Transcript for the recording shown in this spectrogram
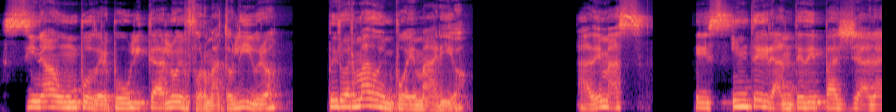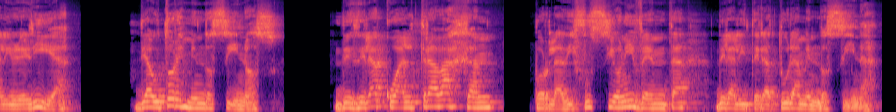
sin aún poder publicarlo en formato libro, pero armado en poemario. Además, es integrante de Payana Librería, de autores mendocinos, desde la cual trabajan por la difusión y venta de la literatura mendocina.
